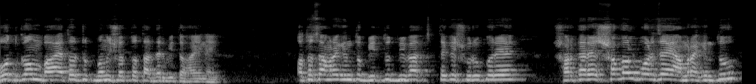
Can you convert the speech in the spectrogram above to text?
বোধগম বা এতটুক মনুষ্যত্ব তাদের ভিতর হয় নাই। অথচ আমরা কিন্তু বিদ্যুৎ বিভাগ থেকে শুরু করে সরকারের সকল পর্যায়ে আমরা কিন্তু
